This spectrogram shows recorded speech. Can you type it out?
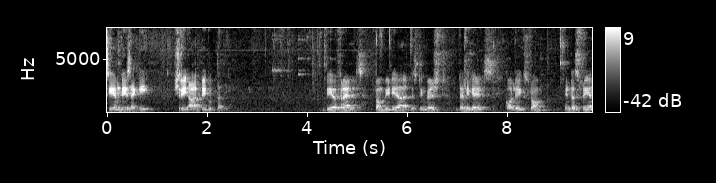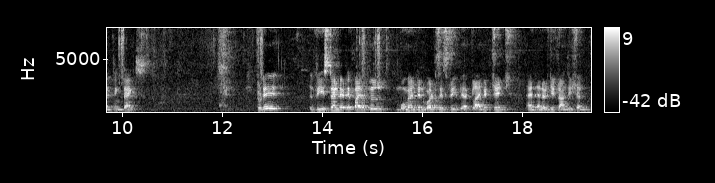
CMD SECI, Shri R.P. Gupta. Dear friends from media, distinguished delegates, colleagues from industry and think tanks, today we stand at a pivotal moment in world's history where climate change and energy transition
